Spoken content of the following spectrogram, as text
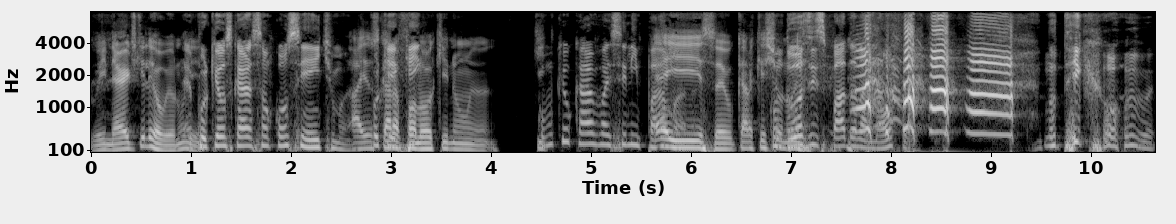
O Inerd que leu, eu não É li. porque os caras são conscientes, mano. Aí os caras quem- falaram que não... Como que o cara vai se limpar, É mano? isso, aí o cara Com questionou. duas espadas na mão. Não tem como, mano.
